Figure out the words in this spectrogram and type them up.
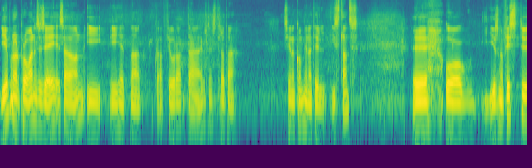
ég er búin að vera að prófa hann eins og segi, ég sagði hann í, í hérna, hvað, fjóra daga eitthvað slags, þrjá daga. Síðan kom hérna til Íslands. Uh, og ég er svona fyrstu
